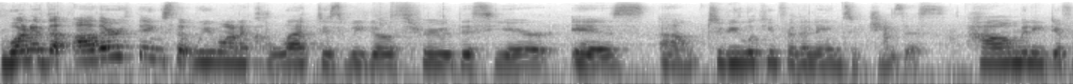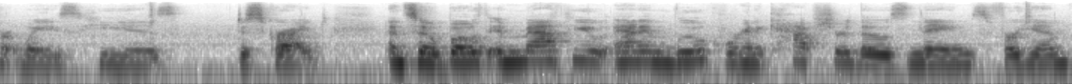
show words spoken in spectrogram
one of the other things that we want to collect as we go through this year is um, to be looking for the names of Jesus. How many different ways he is described. And so, both in Matthew and in Luke, we're going to capture those names for him.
